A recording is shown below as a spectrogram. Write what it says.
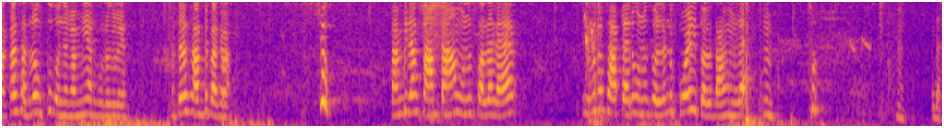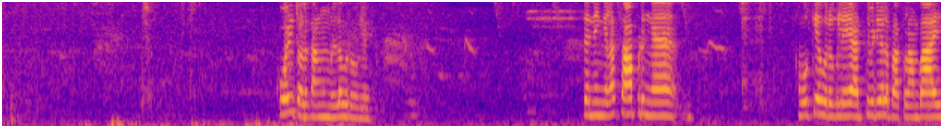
தக்காளி சாதத்தில் உப்பு கொஞ்சம் கம்மியாக இருக்கும் உறவுகளே அப்போ சாப்பிட்டு பார்க்குறேன். சு தம்பிலாம் சாப்பிட்டான். ஒன்றும் சொல்லலை. இவரும் சாப்பிட்டாரு ஒன்றும் சொல்லல. இந்த கோழி தொலை தாங்க முடியல ம். இந்த. ம் கோழி தொலை தாங்க முடியல உறவுகளே. சரி நீங்கள்லாம் சாப்பிடுங்க. ஓகே உறவுகளே அடுத்த வீடியோவில் பார்க்கலாம். பாய்.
